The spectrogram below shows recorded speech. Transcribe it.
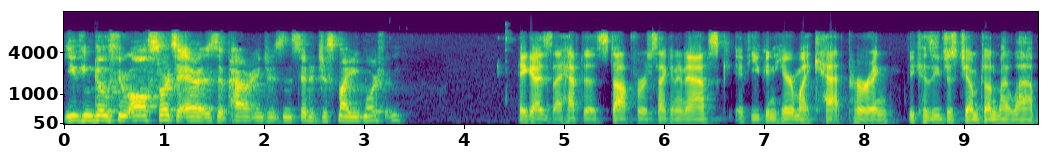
you can go through all sorts of eras of Power Rangers instead of just Mighty Morphin. Hey guys, I have to stop for a second and ask if you can hear my cat purring because he just jumped on my lap.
